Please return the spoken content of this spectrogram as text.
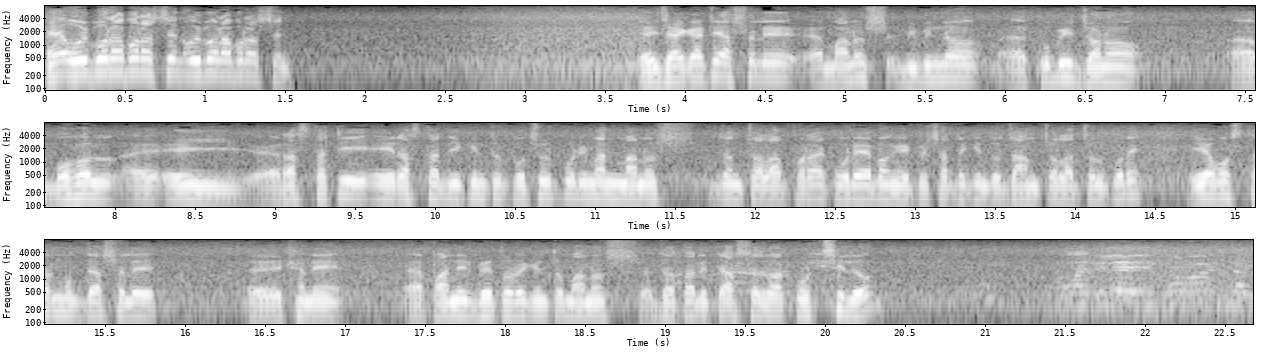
হ্যাঁ ওই বরাবর আসেন ওই বরাবর আসেন। এই জায়গাটি আসলে মানুষ বিভিন্ন খুবই জন আহ, বহুল আহ, এই রাস্তাটি এই রাস্তা দিয়ে কিন্তু প্রচুর পরিমাণ মানুষজন চলাফেরা করে এবং একই সাথে কিন্তু যান চলাচল করে। এই অবস্থার মধ্যে আসলে এখানে পানির ভেতরে কিন্তু মানুষ যথারীতি আসা যাওয়া করছিল। দিলে এই সময় যাব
